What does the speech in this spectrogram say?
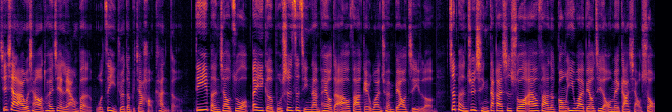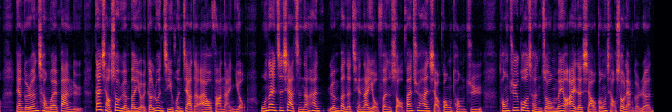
接下来我想要推荐两本我自己觉得比较好看的。第一本叫做《被一个不是自己男朋友的 Alpha 给完全标记了》。这本剧情大概是说，Alpha 的公意外标记了 Omega 小受，两个人成为伴侣。但小受原本有一个论及婚嫁的 Alpha 男友，无奈之下只能和原本的前男友分手，搬去和小公同居。同居过程中没有爱的小公小受两个人，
